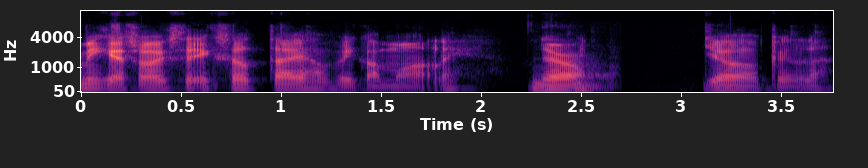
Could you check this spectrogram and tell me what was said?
mikä se, oliko eikö se ole tämä ihan vikamaali? Joo. Joo, kyllä.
